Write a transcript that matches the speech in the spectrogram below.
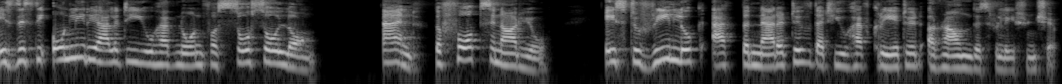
Is this the only reality you have known for so, so long? And the fourth scenario is to relook at the narrative that you have created around this relationship.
